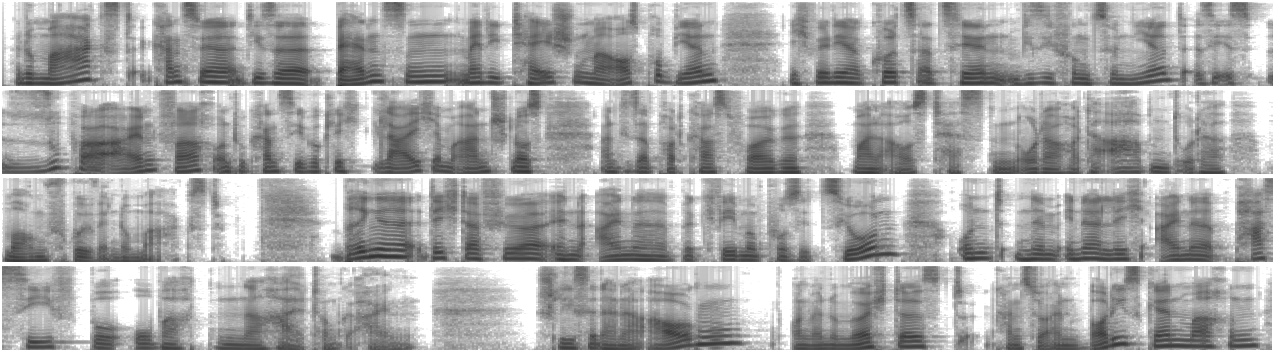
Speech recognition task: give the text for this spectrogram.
Wenn du magst, kannst du ja diese Benson Meditation mal ausprobieren. Ich will dir kurz erzählen, wie sie funktioniert. Sie ist super einfach und du kannst sie wirklich gleich im Anschluss an dieser Podcast-Folge mal austesten oder heute Abend oder morgen früh, wenn du magst. Bringe dich dafür in eine bequeme Position und nimm innerlich eine passiv beobachtende Haltung ein. Schließe deine Augen und wenn du möchtest, kannst du einen Bodyscan machen.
